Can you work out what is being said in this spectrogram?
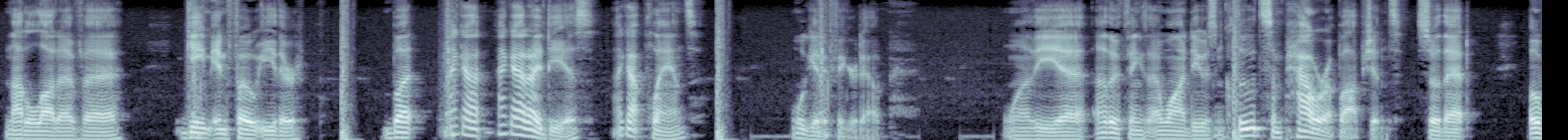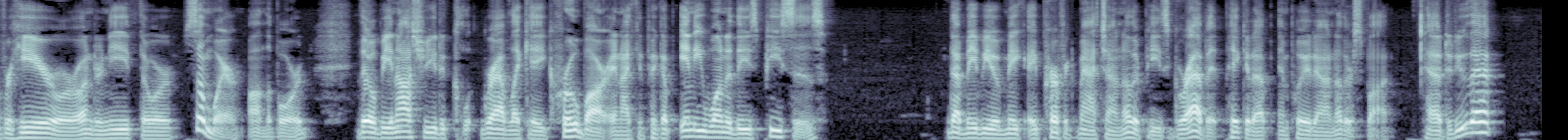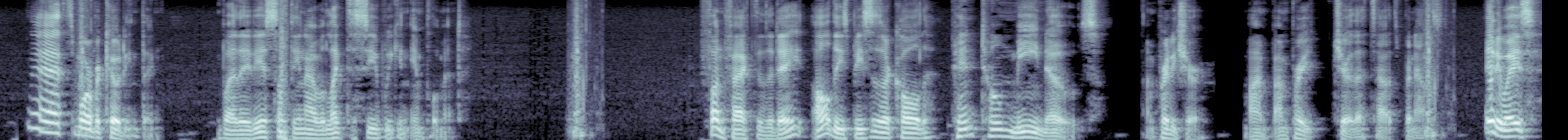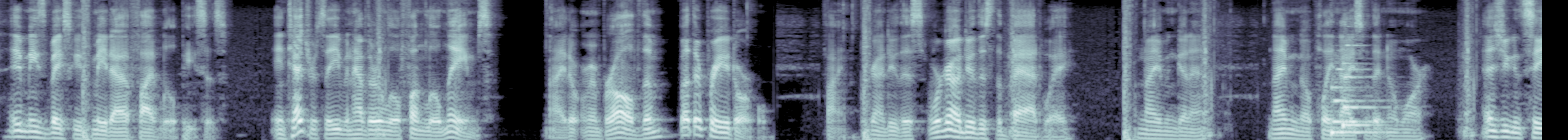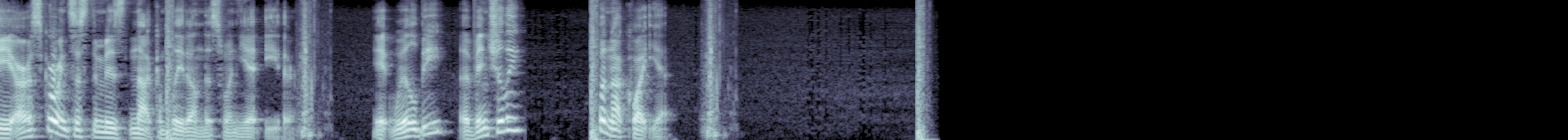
Not a lot of uh, game info either. But I got I got ideas. I got plans. We'll get it figured out. One of the uh, other things I want to do is include some power-up options so that over here or underneath or somewhere on the board, there will be an option for you to grab like a crowbar and I can pick up any one of these pieces that maybe would make a perfect match on another piece, grab it, pick it up, and put it on another spot. How to do that? Eh, it's more of a coding thing. But it is something I would like to see if we can implement. Fun fact of the day, all these pieces are called pentominos. I'm pretty sure. I'm, I'm pretty sure that's how it's pronounced. Anyways, it means basically it's made out of five little pieces. In Tetris, they even have their little fun little names. I don't remember all of them, but they're pretty adorable. Fine, we're gonna do this. We're gonna do this the bad way. I'm not even gonna, not even gonna play nice with it no more. As you can see, our scoring system is not complete on this one yet either. It will be, eventually, but not quite yet.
